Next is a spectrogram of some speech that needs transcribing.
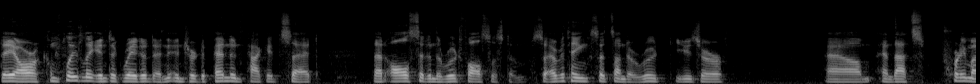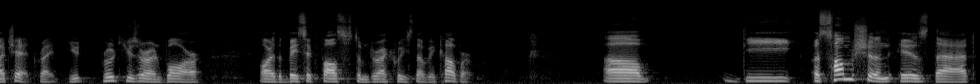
they are completely integrated and interdependent package set that all sit in the root file system. So everything sits under root user, um, and that's pretty much it, right? Root user and var are the basic file system directories that we cover. Uh, the assumption is that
